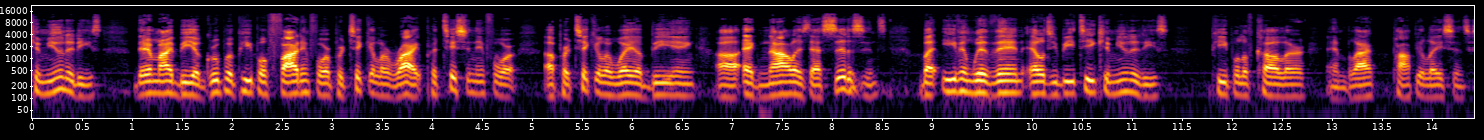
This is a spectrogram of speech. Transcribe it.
communities, there might be a group of people fighting for a particular right, petitioning for a particular way of being uh, acknowledged as citizens. But even within LGBT communities, people of color and black populations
